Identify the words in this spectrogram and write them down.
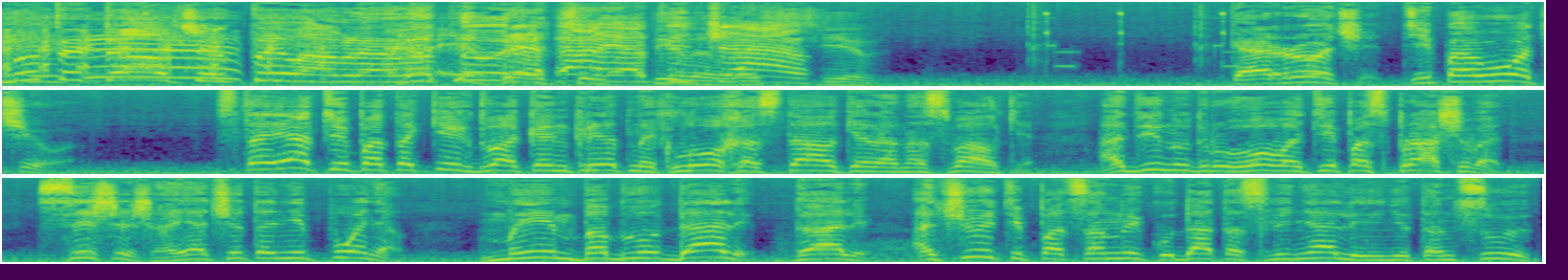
Ну ты дал чертыла, бля, в натуре, а я отвечаю. Короче, типа вот чего. Стоят типа таких два конкретных лоха-сталкера на свалке. Один у другого типа спрашивает. Слышишь, а я что-то не понял. Мы им бабло дали? Дали. А что эти пацаны куда-то слиняли и не танцуют?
